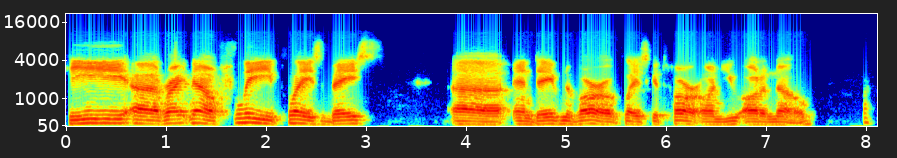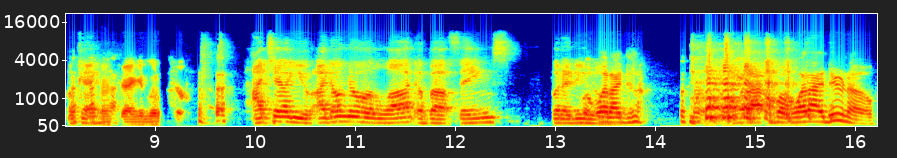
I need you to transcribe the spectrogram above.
He uh, right now Flea plays bass, uh, and Dave Navarro plays guitar on "You Ought to Know." Okay. on Jagged Little Pill. I tell you, I don't know a lot about things, but I do. But know what I do, but, what I, but what I do know,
